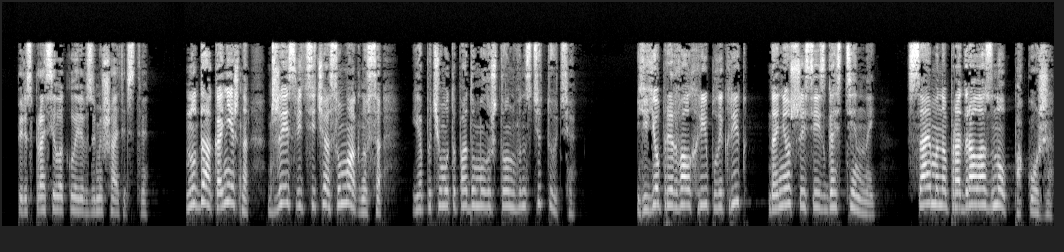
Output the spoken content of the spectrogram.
— переспросила Клэри в замешательстве. «Ну да, конечно, Джейс ведь сейчас у Магнуса. Я почему-то подумала, что он в институте». Ее прервал хриплый крик, донесшийся из гостиной. Саймона продрал озноб по коже.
